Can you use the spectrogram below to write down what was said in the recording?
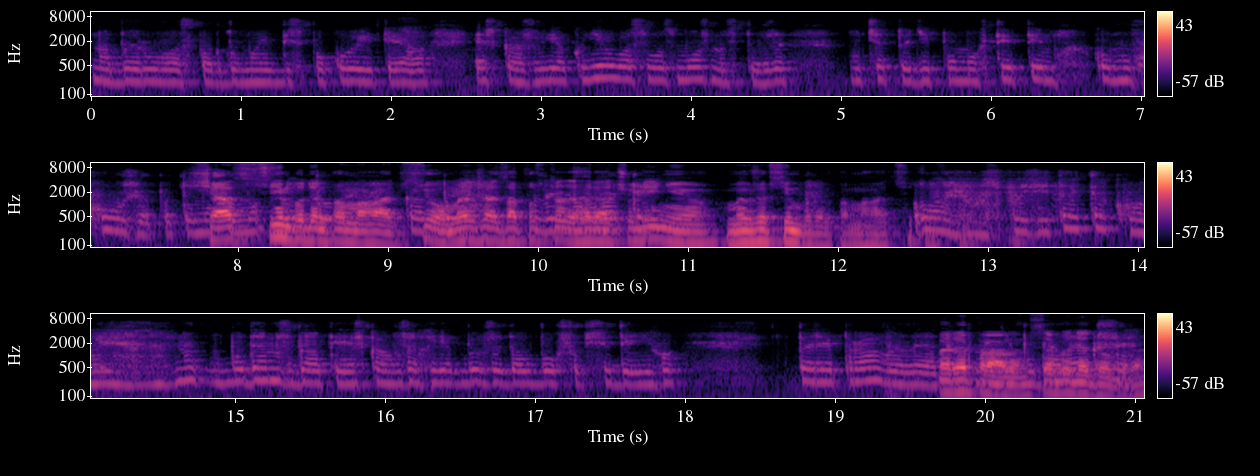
наберу вас, так думаю, безпокоїти. А я ж кажу, як є у вас можливість, то вже лучше тоді допомогти тим, кому хуже. Тому Зараз що, всім будемо допомагати. Все, ми вже запустили винувати. гарячу лінію, ми вже всім будемо допомагати. Ой, господи, та й такое. Ну, будемо ждати. Я ж кажу, вже якби вже дав Бог, щоб сюди його переправили. Переправимо, все буде легше. добре.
